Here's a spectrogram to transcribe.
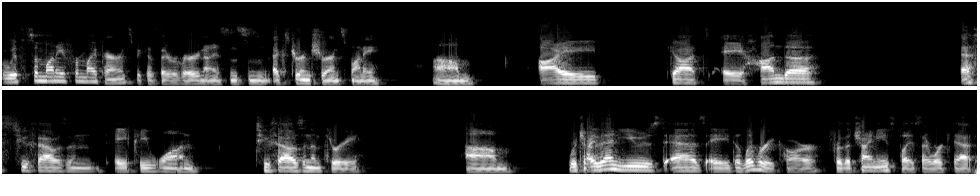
with some money from my parents because they were very nice and some extra insurance money, um, I got a Honda S2000 AP1 2003, um, which I then used as a delivery car for the Chinese place I worked at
